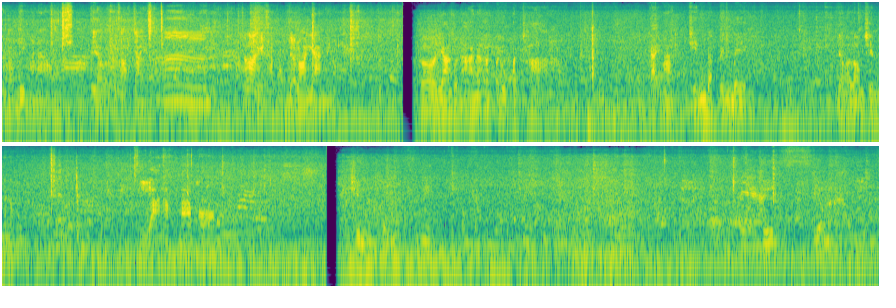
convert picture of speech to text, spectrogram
นะครับบีบมะนาวเปรี้ยวแบบสะใจอืมอร่อย โเคครับผมเดี๋ยวรออีกอย่างหนึ่งแล้วก็อย่างสุดท้ายนะครับปลาดุกผัดชานะครับใหญ่มากชิ้นแบบเบงๆเดี๋ยวมาลองชิมกันครับผมสี่อย่างครับ มาพร้อม มาชิมกันครับผมนี่ต้มยำเป็นยังไงคะชื่นเปรี้ยวมะนาวดีมาก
